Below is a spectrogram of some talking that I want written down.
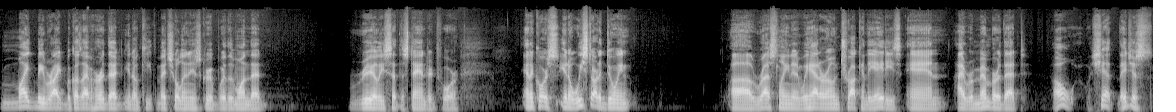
might be right because I've heard that, you know, Keith Mitchell and his group were the one that really set the standard for. And of course, you know, we started doing uh, wrestling and we had our own truck in the 80s. And I remember that, oh, shit, they just,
